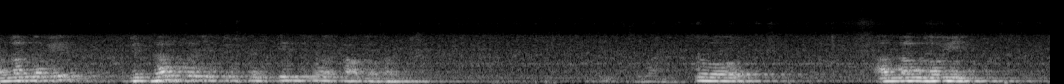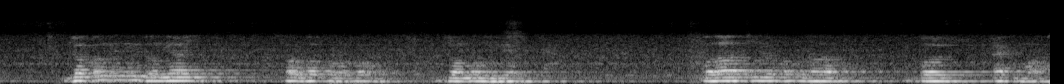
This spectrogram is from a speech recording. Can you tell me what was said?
আল্লাহ নবী বিভ্রান্ত যে চুষতেন তিন দিন ওরা খাওয়া দরকার ছিল। তো আল্লাহ নবী যখন তিনি দুনিয়ায় সর্বপ্রথম জন্ম নিলেন বলা ছিল ওনার বয়স এক মাস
